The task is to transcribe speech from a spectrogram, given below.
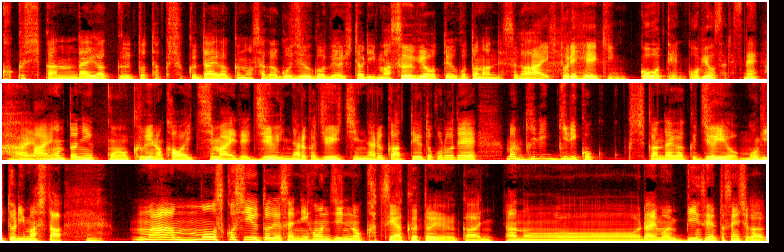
国士舘大学と拓殖大学の差が55秒1人、まあ、数秒ということなんですが、はい、一人平均5.5秒差ですね。はい、はい本当にこの首の皮1枚で10位になるか11位になるかっていうところで、まあ、ギリギリ国士舘大学10位をもぎ取りました。まあ、もう少し言うとですね、日本人の活躍というか、あのーライモン・ヴィンセント選手が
